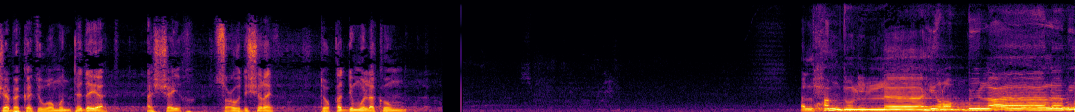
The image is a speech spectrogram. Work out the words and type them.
شبكة ومنتديات. الشيخ سعود الشريف تقدم لكم. الحمد لله رب العالمين.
